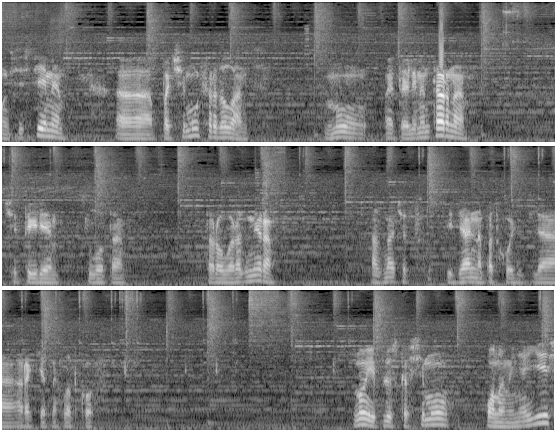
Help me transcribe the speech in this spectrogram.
Мы в системе. А, почему Фердоланс? Ну, это элементарно. 4 слота второго размера, а значит идеально подходит для ракетных лотков. Ну и плюс ко всему, он у меня есть.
